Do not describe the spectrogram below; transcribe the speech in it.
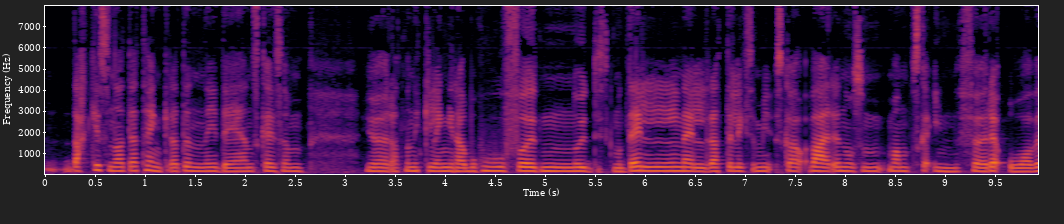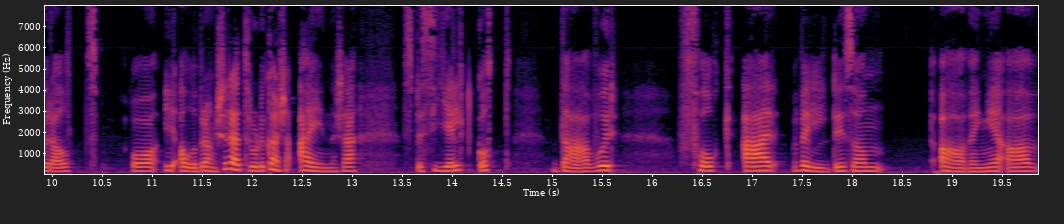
Det er ikke sånn at jeg tenker at denne ideen skal liksom gjøre at man ikke lenger har behov for den nordiske modellen, eller at det liksom skal være noe som man skal innføre overalt og i alle bransjer. Jeg tror det kanskje egner seg spesielt godt der hvor folk er veldig sånn avhengig av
